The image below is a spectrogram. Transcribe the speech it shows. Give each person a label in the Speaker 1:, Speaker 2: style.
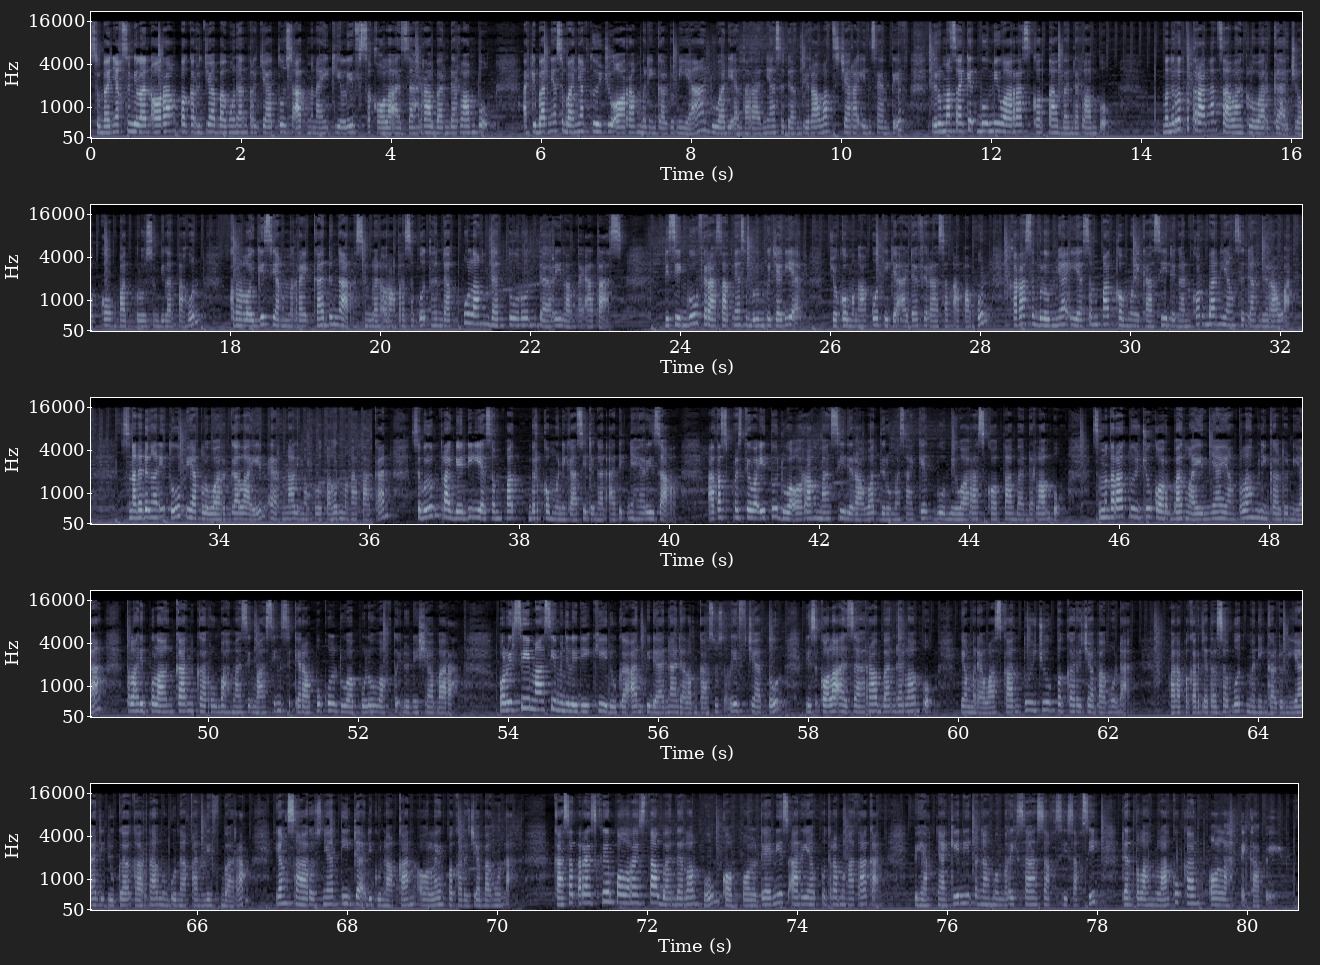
Speaker 1: Sebanyak sembilan orang pekerja bangunan terjatuh saat menaiki lift Sekolah Azahra Bandar Lampung. Akibatnya sebanyak tujuh orang meninggal dunia, dua di antaranya sedang dirawat secara insentif di Rumah Sakit Bumi Waras Kota Bandar Lampung. Menurut keterangan salah keluarga Joko 49 tahun, kronologis yang mereka dengar, 9 orang tersebut hendak pulang dan turun dari lantai atas. Disinggung firasatnya sebelum kejadian, Joko mengaku tidak ada firasat apa pun karena sebelumnya ia sempat komunikasi dengan korban yang sedang dirawat. Senada dengan itu, pihak keluarga lain, Erna 50 tahun mengatakan, sebelum tragedi ia sempat berkomunikasi dengan adiknya Herizal. Atas peristiwa itu, dua orang masih dirawat di Rumah Sakit Bumi Waras Kota Bandar Lampung. Sementara tujuh korban lainnya yang telah meninggal dunia telah dipulangkan ke rumah masing-masing sekira pukul 20 waktu Indonesia Barat. Polisi masih menyelidiki dugaan pidana dalam kasus lift jatuh di Sekolah Azahra Bandar Lampung yang menewaskan tujuh pekerja bangunan. Para pekerja tersebut meninggal dunia diduga karena menggunakan lift barang yang seharusnya tidak digunakan oleh pekerja bangunan. Kasat Reskrim Polresta Bandar Lampung, Kompol Denis Arya Putra mengatakan, pihaknya kini tengah memeriksa saksi-saksi dan telah melakukan olah TKP.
